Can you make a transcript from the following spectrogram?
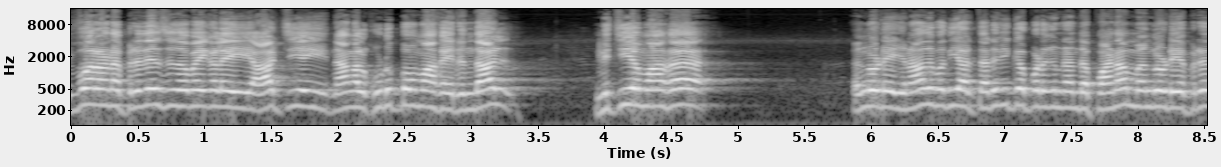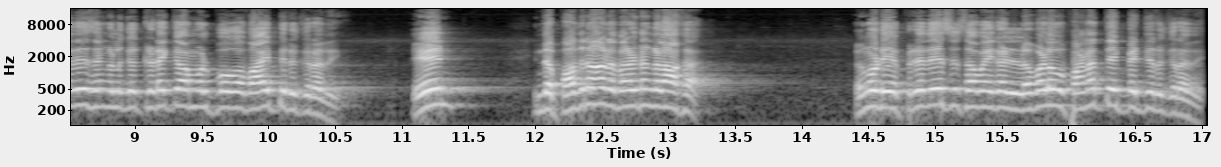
இவ்வாறான பிரதேச சபைகளை ஆட்சியை நாங்கள் கொடுப்போமாக இருந்தால் நிச்சயமாக எங்களுடைய ஜனாதிபதியால் தெரிவிக்கப்படுகின்ற அந்த பணம் எங்களுடைய பிரதேசங்களுக்கு கிடைக்காமல் போக வாய்ப்பு இருக்கிறது. ஏன்? இந்த பதினாறு வருடங்களாக எங்களுடைய பிரதேச சபைகள் எவ்வளவு பணத்தை பெற்றிருக்கிறது?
